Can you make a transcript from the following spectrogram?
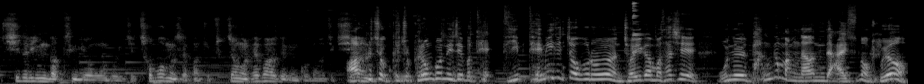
시드링 같은 경우도 이제 쳐보면서 약간 좀 측정을 해봐야 되는 거는 아직 시간이 아 그쵸 좀 그쵸 걸릴 그런 것 거는 이제 뭐 데, 디, 데미지적으로는 저희가 뭐 사실 오늘 방금 막 나왔는데 알 수는 없고요.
